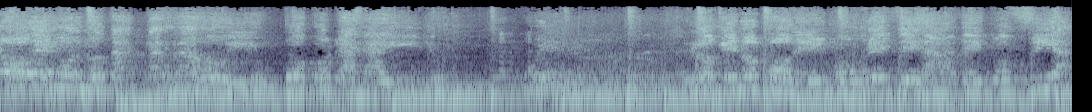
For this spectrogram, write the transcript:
podemos notar carrajo y un poco cagadillo. Bueno, lo que no podemos es dejar de confiar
